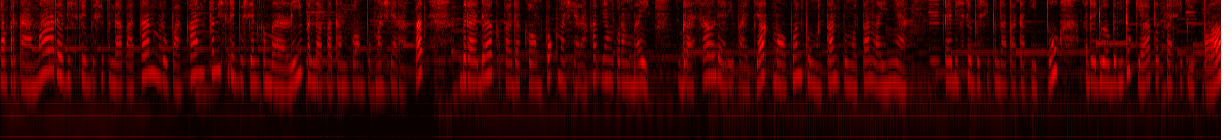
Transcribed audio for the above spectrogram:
Yang pertama, redistribusi pendapatan merupakan pendistribusian kembali pendapatan kelompok masyarakat berada kepada kelompok masyarakat yang kurang baik, berasal dari pajak maupun pungutan-pungutan lainnya. Redistribusi pendapatan itu ada dua bentuk ya, podcast people.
